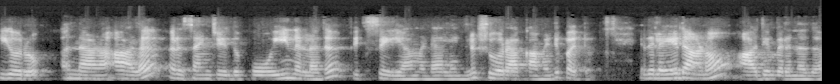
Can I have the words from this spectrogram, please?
ഈ ഒരു എന്താണ് ആൾ റിസൈൻ ചെയ്ത് പോയി എന്നുള്ളത് ഫിക്സ് ചെയ്യാൻ വേണ്ടി അല്ലെങ്കിൽ ഷുവർ ആക്കാൻ വേണ്ടി പറ്റും. ഇതിൽ ഏതാണോ ആദ്യം വരുന്നത്?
